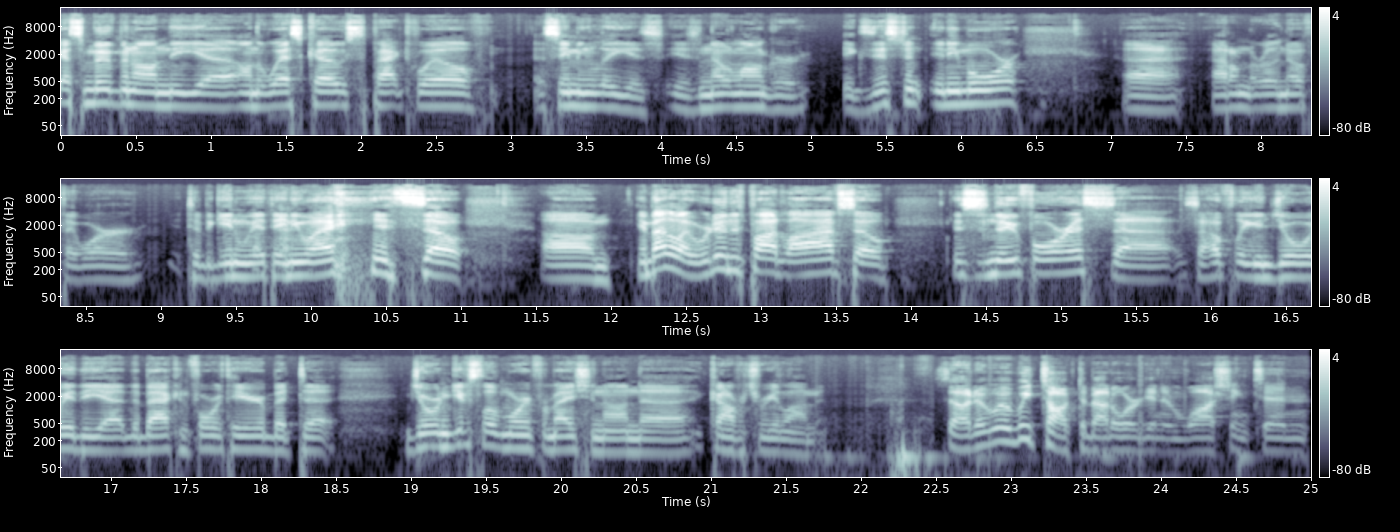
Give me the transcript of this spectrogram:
got some movement on the uh, on the West Coast. The Pac-12 seemingly is is no longer existent anymore. Uh, I don't really know if they were to begin with anyway. so, um, and by the way, we're doing this pod live, so this is new for us. Uh, so hopefully you enjoy the uh, the back and forth here. But uh, Jordan, give us a little more information on uh, conference realignment. So we talked about Oregon and Washington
